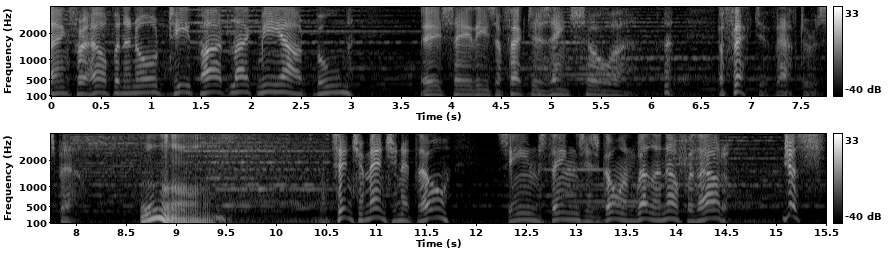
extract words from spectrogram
Thanks for helping an old teapot like me out, Boom. They say these effectors ain't so, uh, effective after a spell. Oh. Since you mention it, though, seems things is going well enough without 'em. Just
